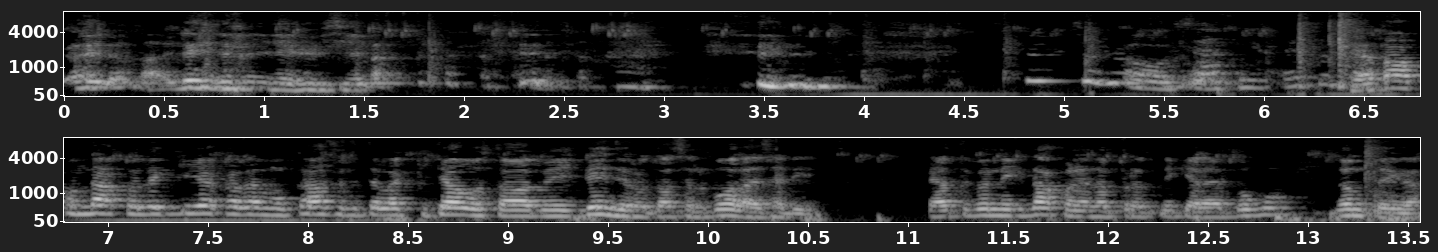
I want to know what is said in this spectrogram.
काय danger आहे या विषयाला. त्यात आपण दाखवलं की एखादा मुख असेल त्याला किती अवस्था डेंजर होत असेल बोलायसाठी. त्यात पण एक दाखवण्याचा प्रयत्न केलाय. बघू जमतंय का?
